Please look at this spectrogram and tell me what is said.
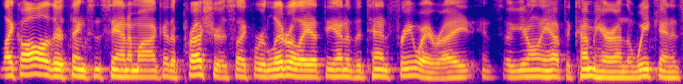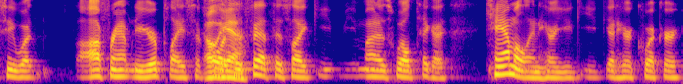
like all other things in Santa Monica, the pressure is like we're literally at the end of the 10 freeway, right? And so you only have to come here on the weekend and see what the off ramp near your place at Oh, 4th yeah. or 5th is like. You, you might as well take a camel in here. You, you get here quicker.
